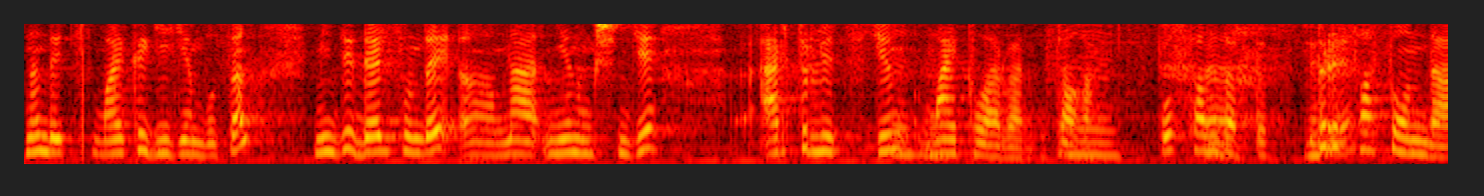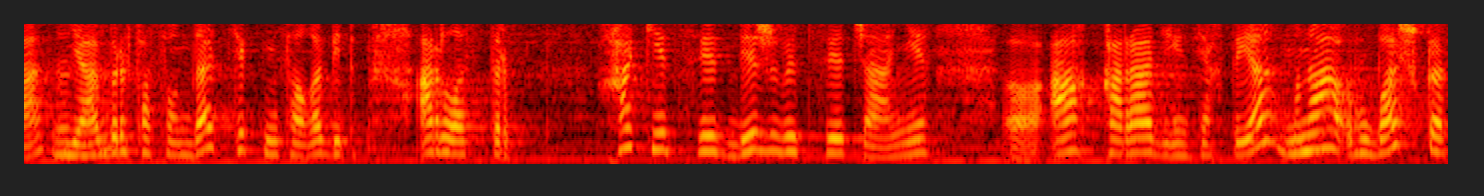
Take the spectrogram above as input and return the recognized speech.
мынандай түс майка киген болсам менде дәл сондай мына ненің ішінде әртүрлі түстен майкалар бар мысалға. Бұл стандартты түстер бір фасонда иә бір фасонда тек мысалға бүйтіп араластырып хаки цвет бежевый цвет және ақ қара деген сияқты иә. Мына рубашка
